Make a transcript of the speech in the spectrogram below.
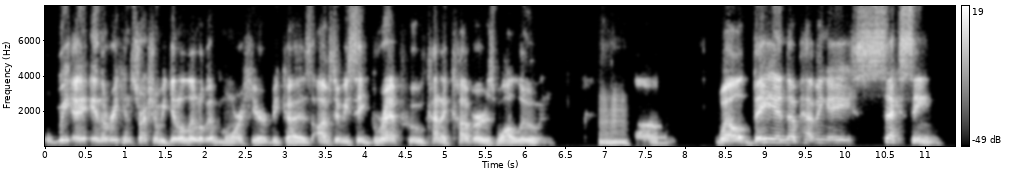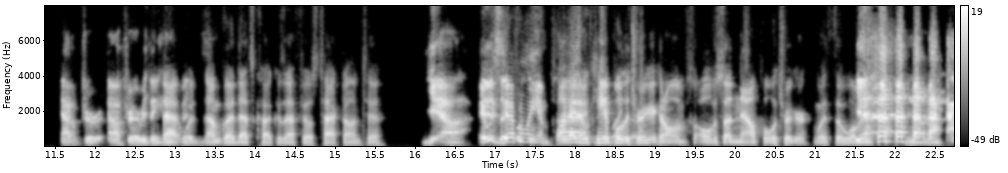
we in the reconstruction we get a little bit more here because obviously we see Griff who kind of covers Walloon. Mhm. Um, well, they end up having a sex scene after after everything that happens. would. I'm glad that's cut because that feels tacked on too. yeah, It was It's like- definitely The implied. guy who can't pull like, the though. trigger can all of, all of a sudden now pull a trigger with the woman. Yeah. You know what I mean?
